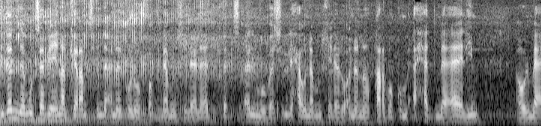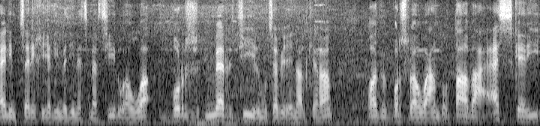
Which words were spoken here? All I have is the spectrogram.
اذا متابعينا الكرام نتمنى أن نكون وفقنا من خلال هذا البث المباشر اللي حاولنا من خلاله أننا نقربكم أحد معالم أو المعالم التاريخية لمدينة مرتيل وهو برج مرتيل متابعينا الكرام. وهذا البرج فهو عنده طابع عسكري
